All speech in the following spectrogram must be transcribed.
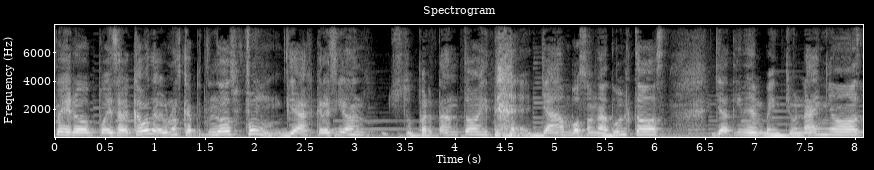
Pero pues al cabo de algunos capítulos, ¡fum! Ya crecieron súper tanto y ya ambos son adultos, ya tienen 21 años,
